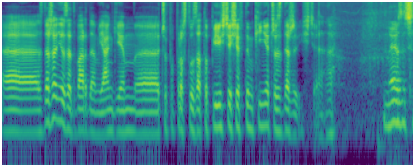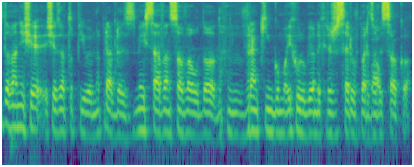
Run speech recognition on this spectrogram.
e, zderzenie z Edwardem Youngiem, e, czy po prostu zatopiliście się w tym kinie, czy zderzyliście? No ja zdecydowanie się, się zatopiłem. Naprawdę z miejsca awansował do, w rankingu moich ulubionych reżyserów bardzo wow. wysoko.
